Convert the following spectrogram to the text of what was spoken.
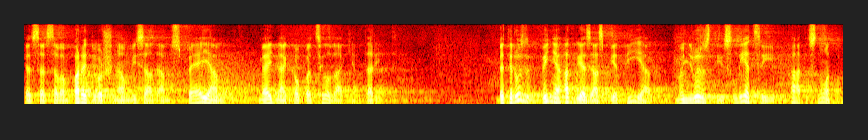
kas ar savām pareģošanām, visādām spējām mēģināja kaut ko cilvēkiem darīt. Bet uz, viņa atgriezās pie Dieva, viņa ir uzrakstījusi liecību, kā tas notika.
